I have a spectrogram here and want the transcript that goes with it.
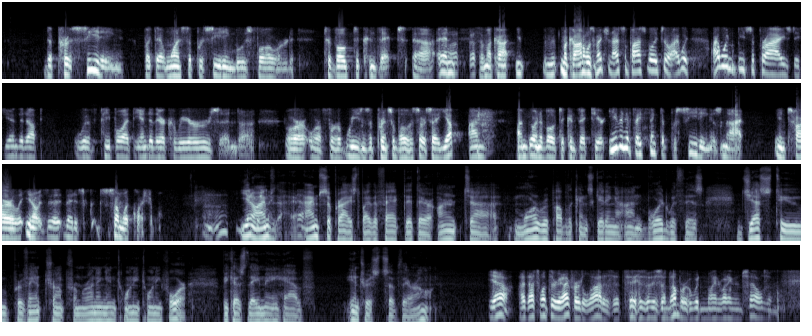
the proceeding, but then once the proceeding moves forward, to vote to convict. Uh, and Well, McCon- you- McConnell was mentioned. That's a possibility too. I would I wouldn't be surprised if you ended up with people at the end of their careers and uh, or or for reasons of principle sort of say, "Yep, I'm I'm going to vote to convict here," even if they think the proceeding is not entirely, you know, that it's somewhat questionable. You know, I'm I'm surprised by the fact that there aren't uh, more Republicans getting on board with this, just to prevent Trump from running in 2024, because they may have interests of their own. Yeah, that's one theory I've heard a lot. Is that there's there's a number who wouldn't mind running themselves,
